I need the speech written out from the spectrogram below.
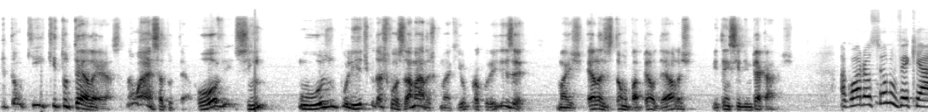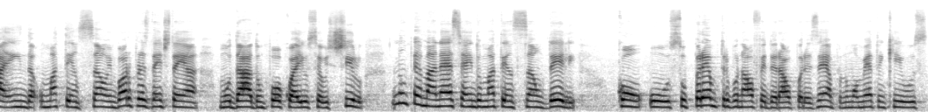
Então, que, que tutela é essa? Não há essa tutela. Houve, sim, o uso político das Forças Armadas, como aqui eu procurei dizer mas elas estão no papel delas e têm sido impecáveis. Agora, o senhor não vê que há ainda uma tensão, embora o presidente tenha mudado um pouco aí o seu estilo, não permanece ainda uma tensão dele com o Supremo Tribunal Federal, por exemplo, no momento em que os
